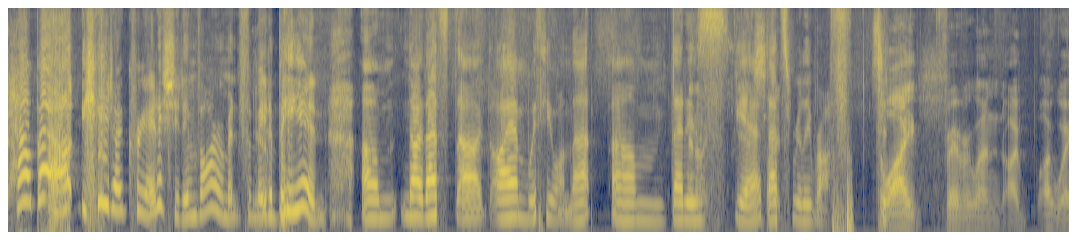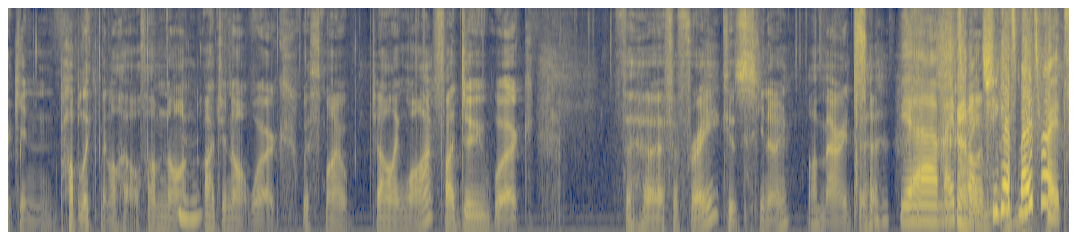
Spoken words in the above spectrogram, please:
how about you don't create a shit environment for me to be in? Um, no, that's uh, I am with you on that. Um, that And I- yeah, yeah, so- that's really rough. So I, for everyone, I, I work in public mental health. I'm not. Mm-hmm. I do not work with my darling wife. I do work for her for free because you know I'm married to her. Yeah, mates rates. She gets mates rates.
